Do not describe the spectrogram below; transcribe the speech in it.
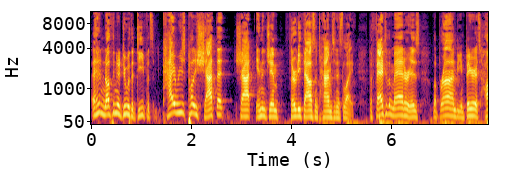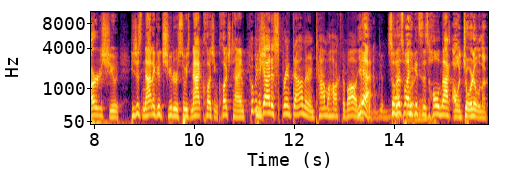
it had nothing to do with the defense. Kyrie's probably shot that shot in the gym 30,000 times in his life. The fact of the matter is, LeBron being bigger, it's harder to shoot. He's just not a good shooter, so he's not clutch in clutch time. He'll be the He's- guy to sprint down there and tomahawk the ball. against yeah, the- the so that's why he backboard, gets you know? this whole knock. Oh, Jordan! Look,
